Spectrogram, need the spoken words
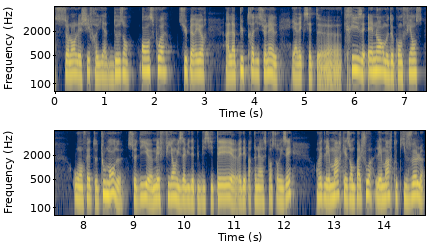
selon les chiffres, il y a deux ans, 11 fois supérieur à la pub traditionnelle, et avec cette crise énorme de confiance où en fait tout le monde se dit euh, méfiant vis-à-vis des publicités euh, et des partenaires sponsorisés. En fait, les marques, elles n'ont pas le choix. Les marques qui veulent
